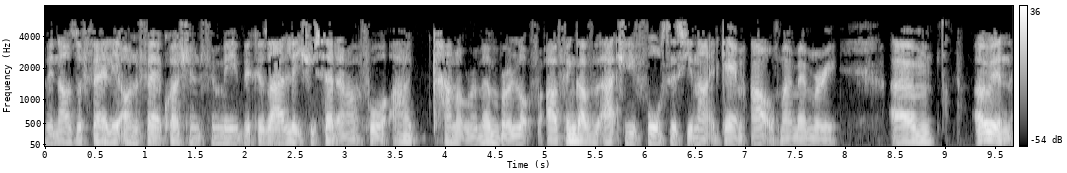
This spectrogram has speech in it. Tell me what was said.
I mean, that was a fairly unfair question for me because I literally said it and I thought, I cannot remember a lot. For, I think I've actually forced this United game out of my memory. Um, Owen,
